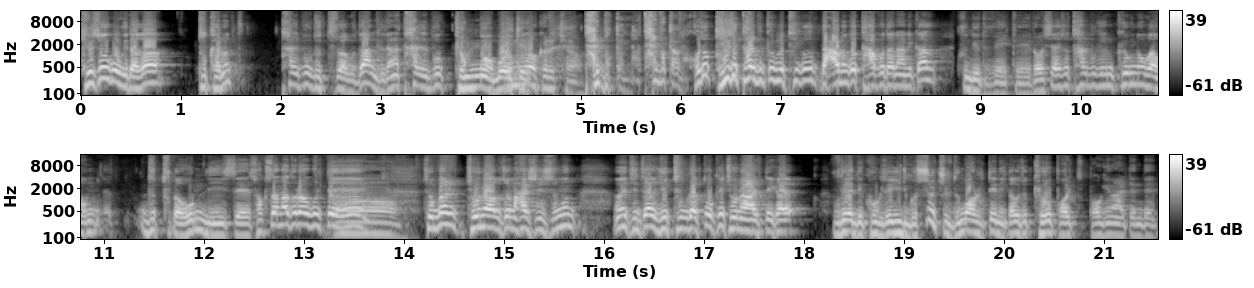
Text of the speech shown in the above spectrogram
그래서 거기다가 북한은 탈북 루트라고도 안 그러나 탈북 경로 뭐 이렇게 경로, 그렇죠. 탈북 경로, 탈북 경로. 그저 계속 탈북 경로 튀고 나오는 거 다 보다 나니까 근데도 왜 이렇게 러시아에서 탈북 경로가 없, 루트가 없니? 쎄 속상하더라고 그때. 어. 정말 전화 좀 할 수 있으면 어, 진짜 유튜브랑 또 이렇게 전화할 때가 우리가 근데 거기서 이런 거 쓸 줄도 모를 때니까 그저 겨우 벌- 보기만 할 텐데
